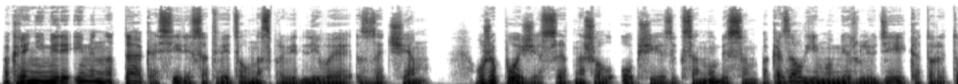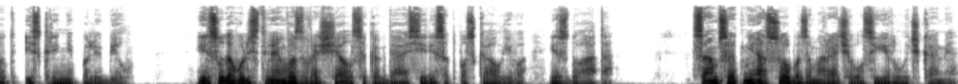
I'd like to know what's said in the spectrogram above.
По крайней мере, именно так Осирис ответил на справедливое «зачем?». Уже позже Сет нашел общий язык с Анубисом, показал ему мир людей, который тот искренне полюбил. И с удовольствием возвращался, когда Осирис отпускал его из Дуата. Сам Сет не особо заморачивался ярлычками,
